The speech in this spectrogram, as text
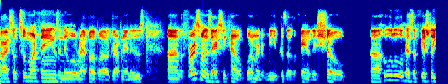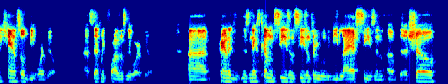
All right. So two more things, and then we'll wrap up uh, dropping that news. Uh, the first one is actually kind of a bummer to me because I was a fan of this show, uh, Hulu has officially canceled The Orville, uh, Seth MacFarlane's The Orville. Uh, apparently, this next coming season, season three, will be the last season of the show.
